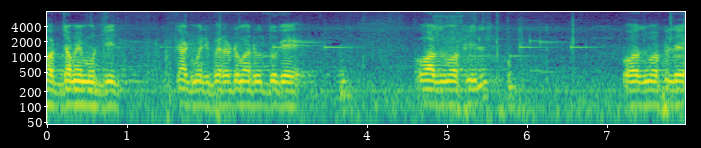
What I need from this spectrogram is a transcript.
হক জামে মসজিদ কাকমারি প্যারাডোমার উদ্যোগে ওয়াজ মাহফিল। ওয়াজ মাহফিলে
